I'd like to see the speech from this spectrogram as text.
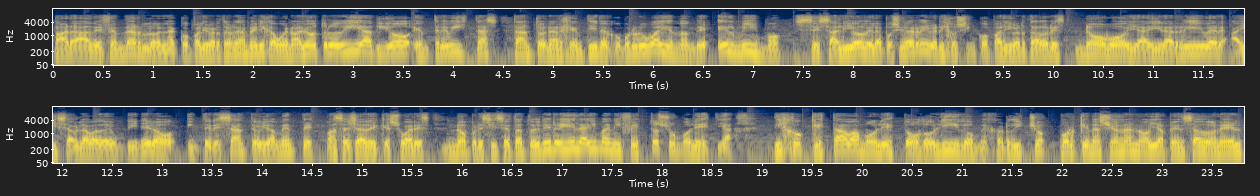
para defenderlo en la Copa Libertadores de América. Bueno, al otro día dio entrevistas, tanto en Argentina como en Uruguay, en donde él mismo se salió de la posibilidad de River, dijo sin Copa Libertadores no voy a ir a River, ahí se hablaba de un dinero interesante, obviamente, más allá de que Suárez no precise tanto dinero, y él ahí manifestó su molestia dijo que estaba molesto o dolido, mejor dicho, porque Nacional no había pensado en él,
